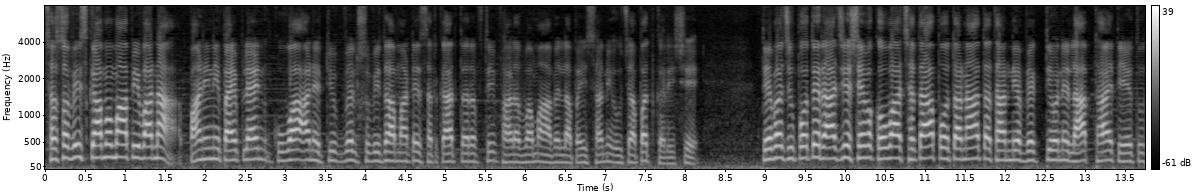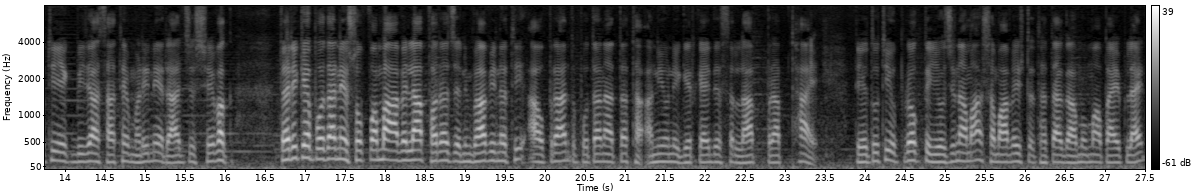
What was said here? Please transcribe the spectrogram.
છસો વીસ ગામોમાં પીવાના પાણીની પાઇપલાઇન, કુવા અને ટ્યુબવેલ સુવિધા માટે સરકાર તરફથી ફાળવવામાં આવેલા પૈસાની ઉચાપત કરી છે. તેમજ પોતે રાજ્ય સેવક હોવા છતાં પોતાના તથા અન્ય વ્યક્તિઓને લાભ થાય તે હેતુથી એકબીજા સાથે મળીને રાજ્ય સેવક તરીકે પોતાને સોંપવામાં આવેલા ફરજ નિભાવી નથી. આ ઉપરાંત પોતાના તથા અન્યોને ગેરકાયદેસર લાભ પ્રાપ્ત થાય તે હેતુથી ઉપરોક્ત યોજનામાં સમાવિષ્ટ થતા ગામોમાં પાઇપલાઇન,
